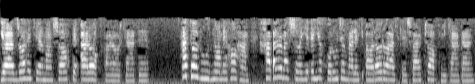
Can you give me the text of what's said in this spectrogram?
یا از راه کرمانشاه به عراق فرار کرده. حتی روزنامه ها هم خبر و شایعه خروج ملک آرا را از کشور چاپ می کردند.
